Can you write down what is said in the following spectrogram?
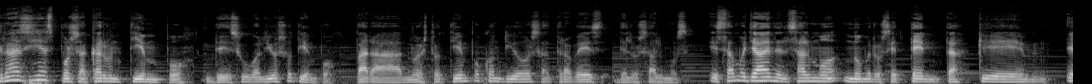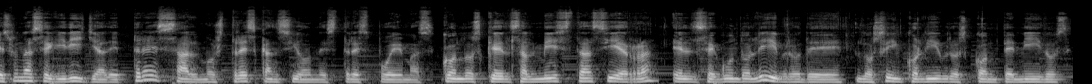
Gracias por sacar un tiempo de su valioso tiempo para nuestro tiempo con Dios a través de los salmos. Estamos ya en el salmo número 70, que es una seguidilla de tres salmos, tres canciones, tres poemas, con los que el salmista cierra el segundo libro de los cinco libros contenidos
